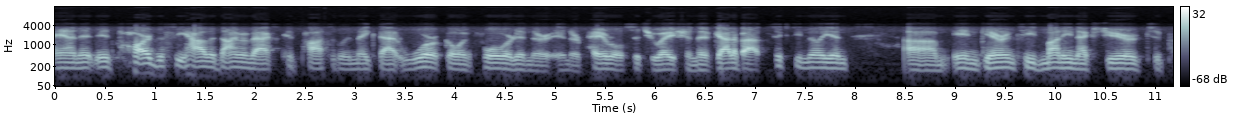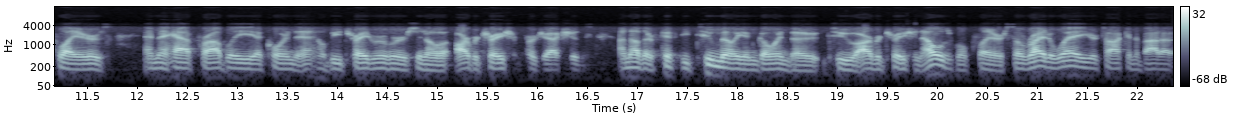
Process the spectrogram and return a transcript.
And it, it's hard to see how the Diamondbacks could possibly make that work going forward in their in their payroll situation. They've got about 60 million um, in guaranteed money next year to players, and they have probably, according to MLB trade rumors, you know, arbitration projections another 52 million going to to arbitration eligible players. So right away you're talking about a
